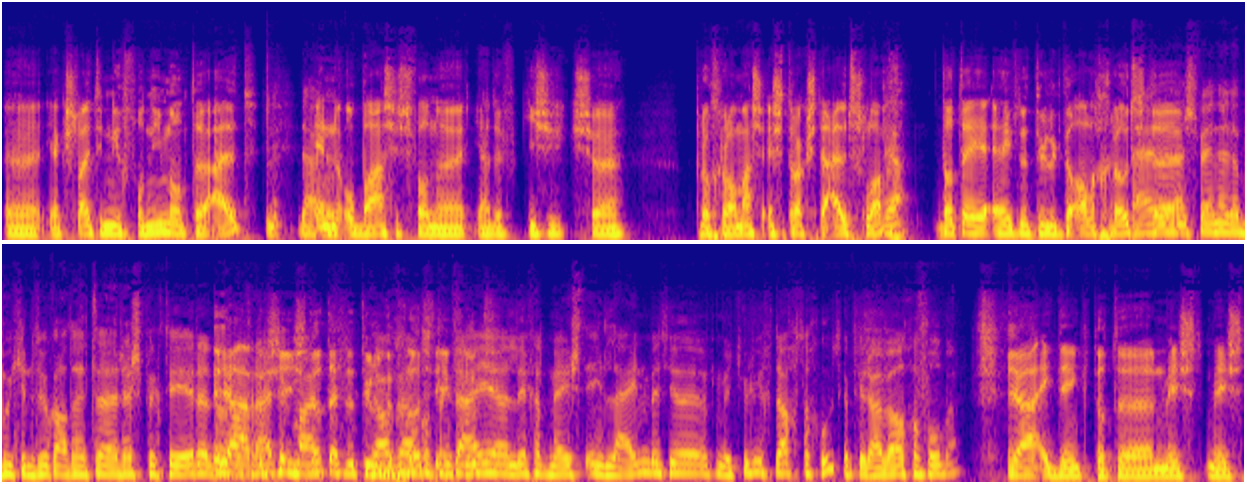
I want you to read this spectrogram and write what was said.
uh, ja, ik sluit in ieder geval niemand uh, uit. Nee, en op basis van uh, ja, de verkiezingsprogramma's en straks de uitslag. Ja. Dat heeft natuurlijk de allergrootste... Sven, dat moet je natuurlijk altijd respecteren. Dat ja, precies. Ik, maar dat heeft natuurlijk de grootste invloed. Welke partijen liggen het meest in lijn met, je, met jullie gedachtegoed? Heb je daar wel gevoel bij? Ja, ik denk dat de meest, meest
